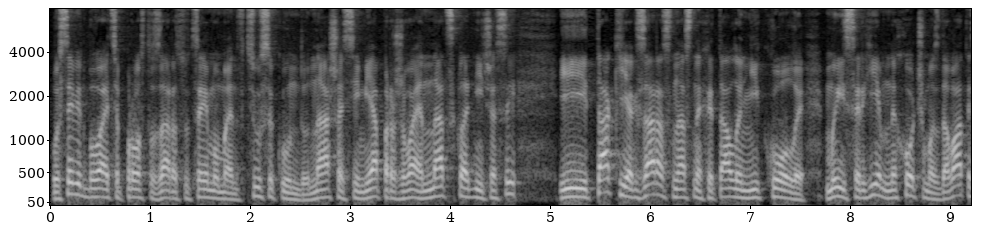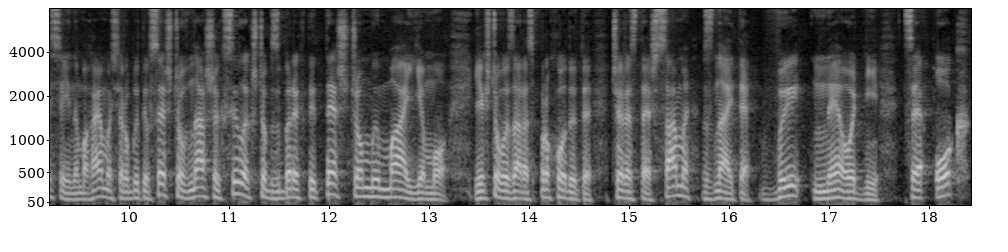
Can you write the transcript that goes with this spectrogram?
Усе відбувається просто зараз у цей момент, в цю секунду. Наша сім'я переживає надскладні часи. І так як зараз нас не хитало ніколи. Ми із Сергієм не хочемо здаватися і намагаємося робити все, що в наших силах, щоб зберегти те, що ми маємо. Якщо ви зараз проходите через те ж саме, знайте, ви не одні. Це ок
